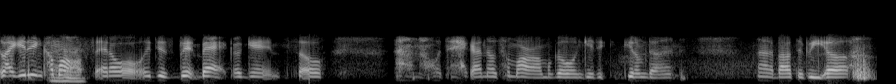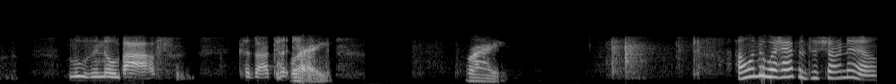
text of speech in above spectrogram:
Like it didn't come mm-hmm. off at all. It just bent back again. So I don't know what the heck. I know tomorrow I'm gonna go and get it, get them done. Not about to be uh losing no lives because I touched right. Them. Right. I wonder what happened to Sharnel.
